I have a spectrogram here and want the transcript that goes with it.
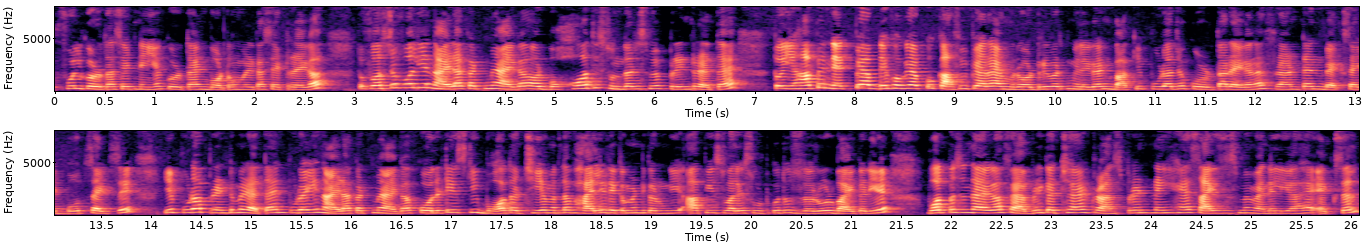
फुल कुर्ता सेट नहीं है, कुर्ता एंड बॉटम वेयर का सेट रहेगा। तो फ़र्स्ट ऑफ़ ऑल ये नायरा कट में आएगा और बहुत ही सुंदर इसमें प्रिंट रहता है। तो यहाँ पे नेक पे आप देखोगे आपको काफ़ी प्यारा एम्ब्रॉयडरी वर्क मिलेगा एंड बाकी पूरा जो कुर्ता रहेगा ना front and back side both side से, ये पूरा प्रिंट में रहता है एंड पूरा ये नायरा कट में आएगा। क्वालिटी इसकी बहुत अच्छी है मतलब हाईली रिकमेंड करूँगी। आप इस वाले सूट को तो ज़रूर बाय करिए। बहुत पसंद आएगा फैब्रिक अच्छा है ट्रांसपेरेंट नहीं है साइज़ इसमें मैंने लिया है एक्सेल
